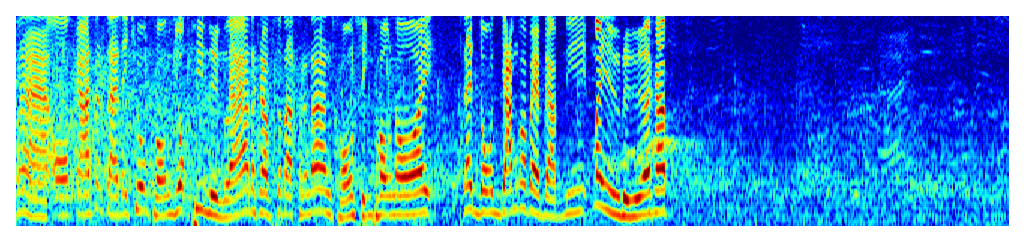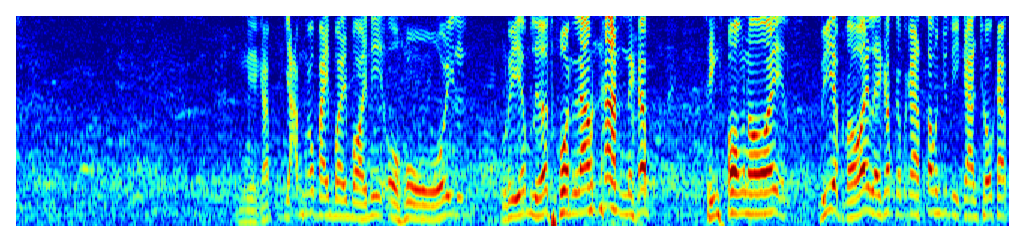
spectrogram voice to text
แม่ออกการตั้งแต่ในช่วงของยกที่หนึ่งแล้วนะครับสำหรับทางด้านของสิงห์ทองน้อย ได้โดนย้ำเข้าไปแบบนี้ไม่เหลือครับนี่ครับย้ำเข้าไปบ่อยๆ นี่โอ้โหเหรียมเหลือทนแล้วนั่นนะครับ สิงห์ทองน้อย เรียบร้อยเลยครับกรรมการต้องยุติการโชว์ครับ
